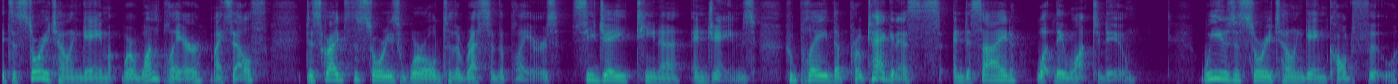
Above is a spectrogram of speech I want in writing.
it's a storytelling game where one player, myself, describes the story's world to the rest of the players, CJ, Tina, and James, who play the protagonists and decide what they want to do. We use a storytelling game called FOO,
